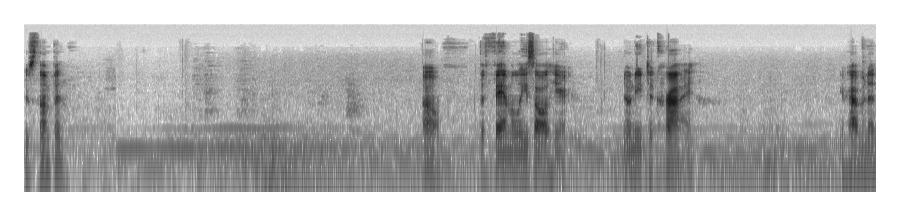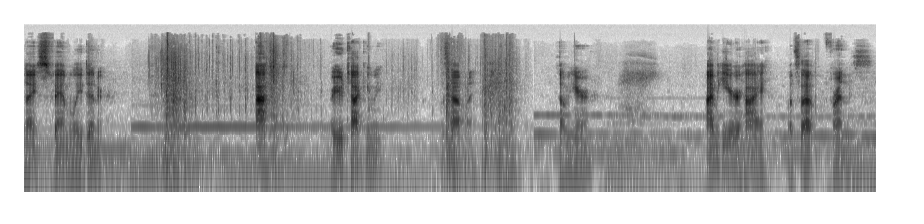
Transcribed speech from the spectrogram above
Who's thumping? Oh, the family's all here. No need to cry. You're having a nice family dinner. Ah! Are you attacking me? What's happening? Come here. I'm here, hi. What's up, friends?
